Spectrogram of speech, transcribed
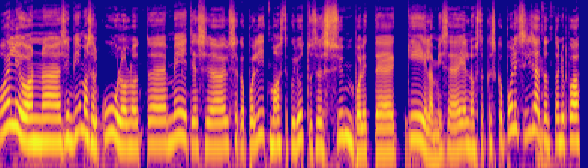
palju on äh, siin viimasel kuul olnud äh, meedias ja üldse ka poliitmaastikul juttu sellest sümbolite keelamise eelnõust, kas ka politseisisendalt on juba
